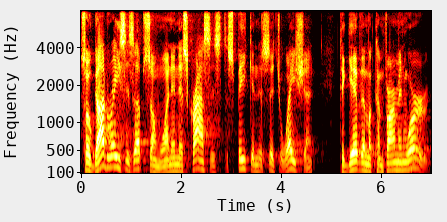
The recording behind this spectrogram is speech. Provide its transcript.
So God raises up someone in this crisis to speak in this situation to give them a confirming word.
